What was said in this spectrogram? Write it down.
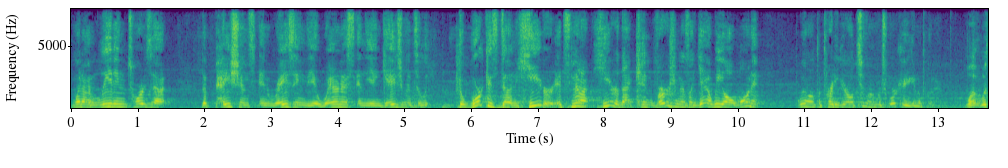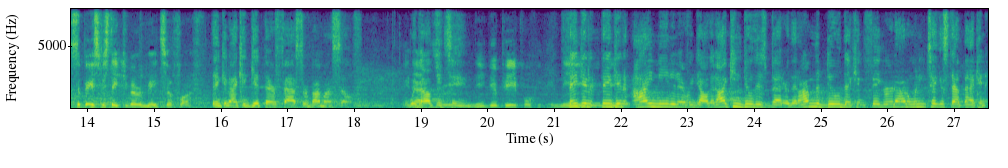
when I'm leading towards that, the patience in raising the awareness and the engagement to the work is done here. It's not here. That conversion is like, yeah, we all want it. But we want the pretty girl too. How much work are you gonna put in? What, what's the biggest mistake you've ever made so far? Thinking I could get there faster by myself. Ain't Without that the team. You need good people. You need thinking good thinking people. I need it every day, that I can do this better, that I'm the dude that can figure it out. And when you take a step back and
